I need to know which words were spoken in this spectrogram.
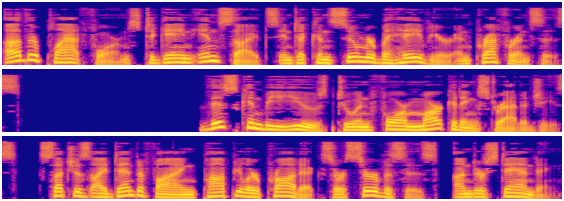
other platforms to gain insights into consumer behavior and preferences. This can be used to inform marketing strategies, such as identifying popular products or services, understanding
